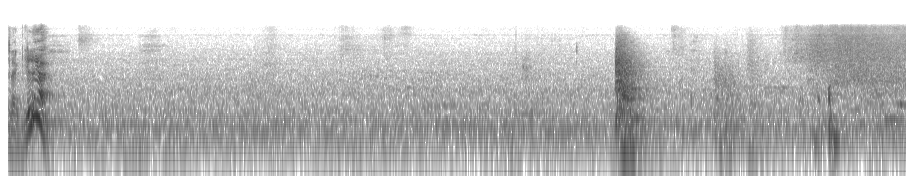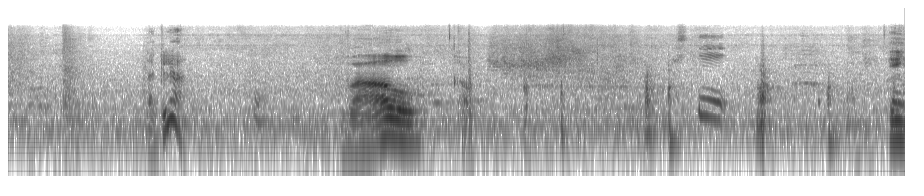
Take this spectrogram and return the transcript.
Lagilah. ୱାଓ ହଉ Hit. ଏଇ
